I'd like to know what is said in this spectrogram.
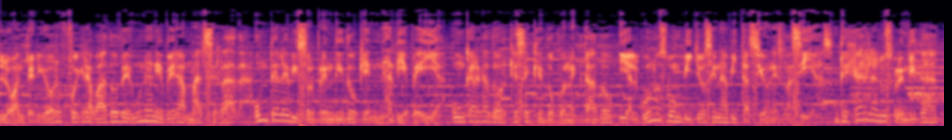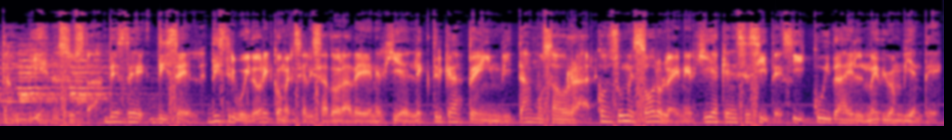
Lo anterior fue grabado de una nevera mal cerrada, un televisor prendido que nadie veía, un cargador que se quedó conectado y algunos bombillos en habitaciones vacías. Dejar la luz prendida también asusta. Desde Diesel, distribuidora y comercializadora de energía eléctrica, te invitamos a ahorrar. Consume solo la energía que necesites y cuida el medio ambiente.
